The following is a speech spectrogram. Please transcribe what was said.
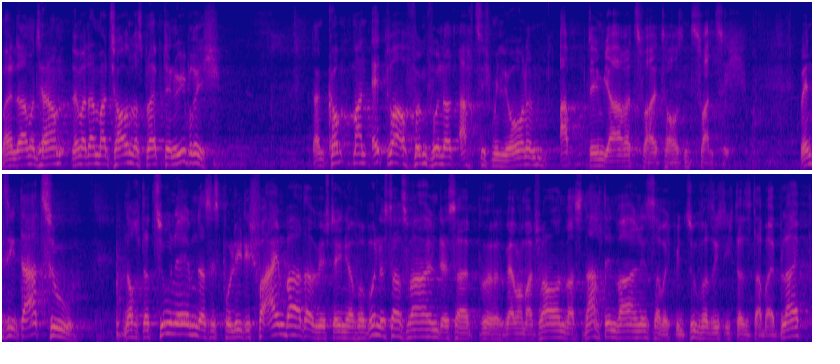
Meine Damen und Herren, wenn wir dann einmal schauen, was bleibt denn übrig, dann kommt man etwa auf 580 Millionen € ab dem Jahre 2020. Wenn Sie dazu noch dazu nehmen, das ist politisch vereinbart, aber wir stehen ja vor Bundestagswahlen, deshalb äh, werden wir einmal schauen, was nach den Wahlen ist. Aber ich bin zuversichtlich, dass es dabei bleibt.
